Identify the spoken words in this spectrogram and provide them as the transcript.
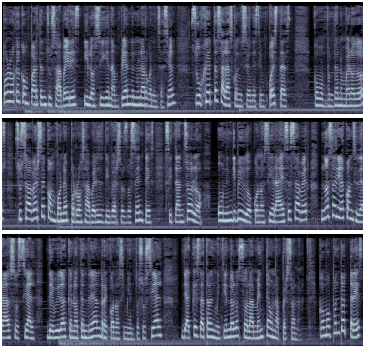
por lo que comparten sus saberes y los siguen ampliando en una organización sujetas a las condiciones impuestas. Como punto número 2, su saber se compone por los saberes de diversos docentes. Si tan solo un individuo conociera ese saber, no sería considerado social, debido a que no tendrían reconocimiento social, ya que está transmitiéndolo solamente a una persona. Como punto 3,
